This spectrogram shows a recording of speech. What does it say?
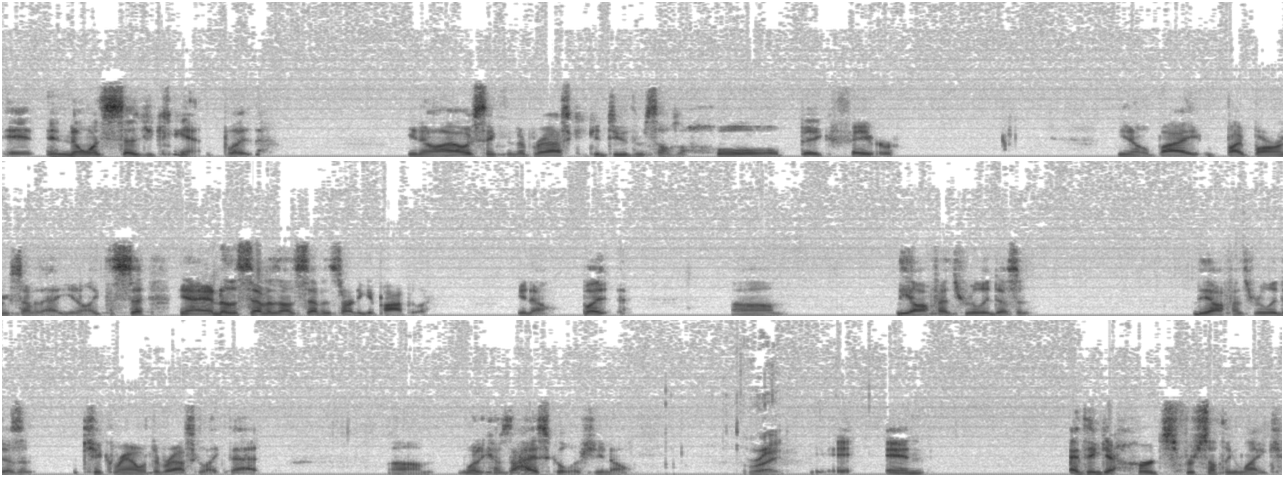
and, and no one says you can't. But you know, I always think that Nebraska could do themselves a whole big favor. You know, by by borrowing some of that. You know, like the se- yeah, I know the sevens on seven starting to get popular. You know, but um, the offense really doesn't the offense really doesn't kick around with Nebraska like that um, when it comes to high schoolers, you know. Right. And I think it hurts for something like,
